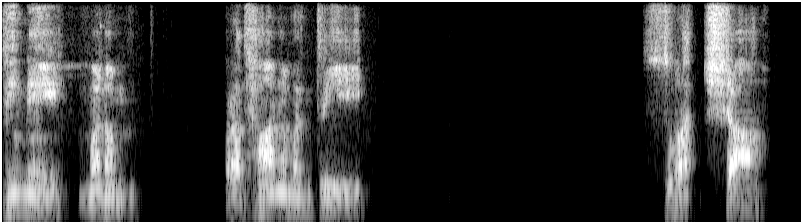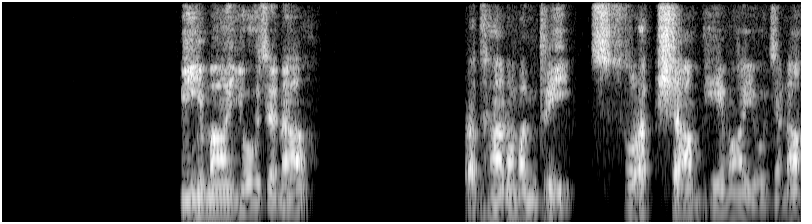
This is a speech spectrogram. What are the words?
దీన్ని మనం ప్రధానమంత్రి సురక్ష బీమా యోజన ప్రధానమంత్రి సురక్ష బీమా యోజన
